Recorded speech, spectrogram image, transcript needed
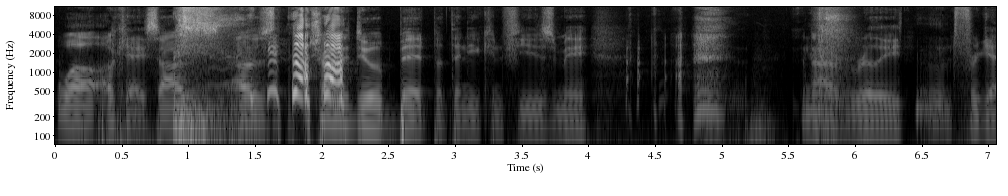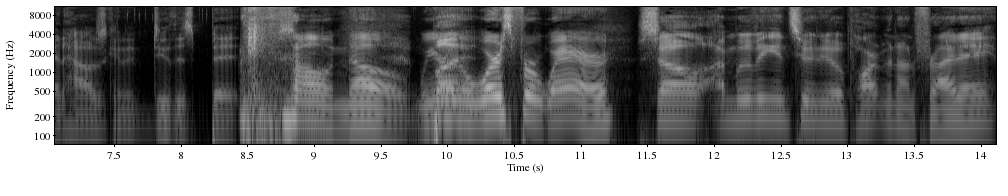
Well, okay, so I was I was trying to do a bit, but then you confused me, and I really forget how I was gonna do this bit. So, Oh, no. We But- are the worst for wear. so I'm moving into a new apartment on Friday,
